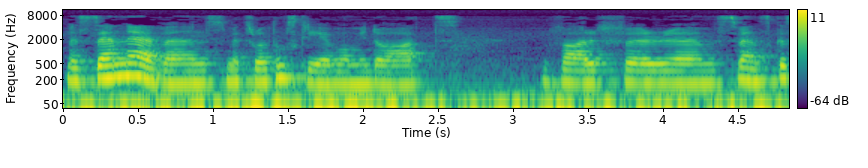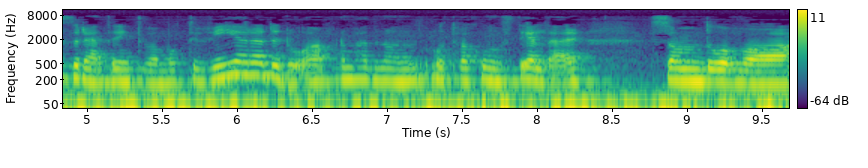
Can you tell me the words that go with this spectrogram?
Men sen även, som jag tror att de skrev om idag, att varför eh, svenska studenter inte var motiverade då, för de hade någon motivationsdel där, som då var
